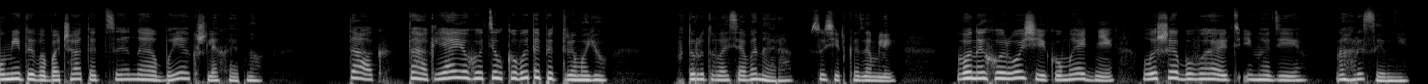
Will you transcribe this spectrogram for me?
Уміти вибачати це неабияк шляхетно. Так, так, я його цілковито підтримую, втрутилася Венера, сусідка землі. Вони хороші і кумедні, лише бувають іноді агресивні.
